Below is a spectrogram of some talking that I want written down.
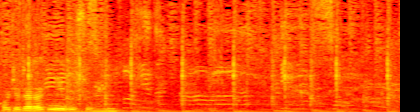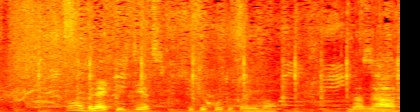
Хоть вот этот Нидус убью. О, блядь, пиздец. Всю пехоту проебал. Назад.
